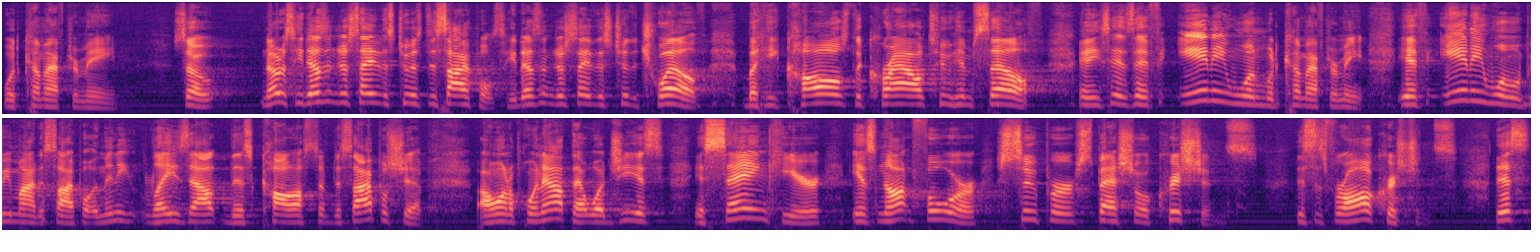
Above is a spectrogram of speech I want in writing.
would come after me. So notice he doesn't just say this to his disciples, he doesn't just say this to the 12, but he calls the crowd to himself. And he says, If anyone would come after me, if anyone would be my disciple. And then he lays out this cost of discipleship. I want to point out that what Jesus is saying here is not for super special Christians, this is for all Christians. This,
